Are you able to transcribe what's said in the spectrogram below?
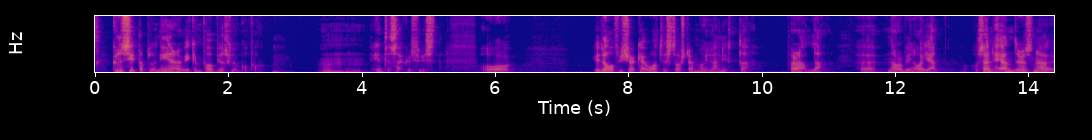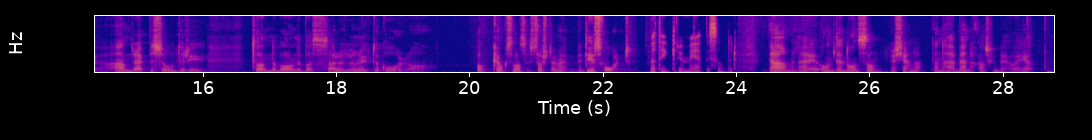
Jag kunde sitta och planera vilken pub jag skulle gå på. Mm, inte särskilt friskt. Och idag försöker jag vara till största möjliga nytta för alla eh, när de vill ha hjälp. Och sen händer det såna andra episoder i tunnelbanebussar eller när ute och går. Och, och kan också vara största. Men det är svårt. Vad tänker du med episoder då? Ja, men nej, om det är någon som jag känner att den här människan skulle behöva hjälp. Mm.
